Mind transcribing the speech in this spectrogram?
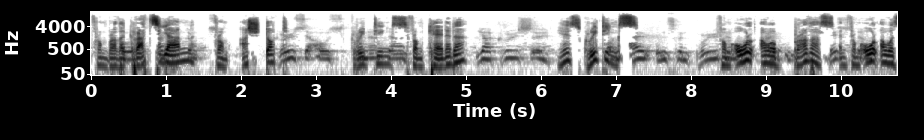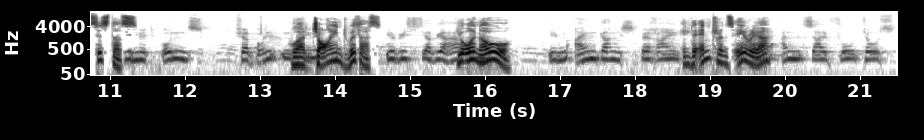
from brother Grazian from Ashdod, greetings from Canada. Yes, greetings all unseren Brüdern, from all our brothers and from all our sisters mit uns verbunden who are joined with us. Ihr wisst ja, wir haben You all know In the entrance area, eine Anzahl Fotos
